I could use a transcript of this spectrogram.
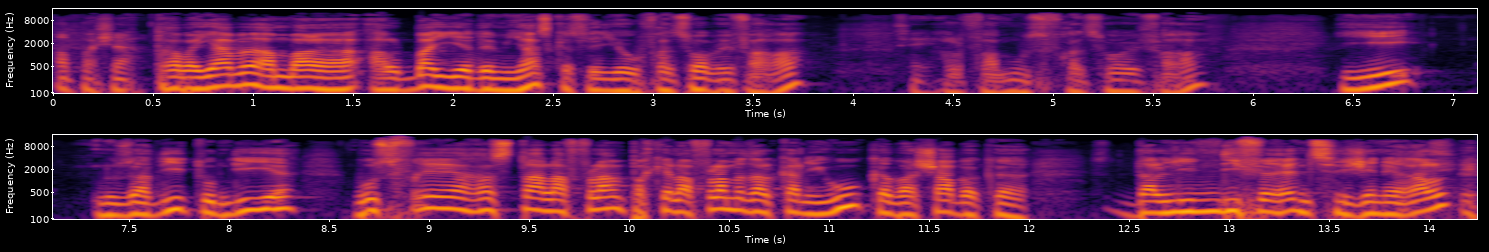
El Paixà. treballava amb el, el Batlle de Mias, que se diu François Beffarà, Sí. el famós François Beffarà, i nos ha dit un dia vos faré arrestar la flama, perquè la flama del Canigú, que baixava que de l'indiferència general, sí.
